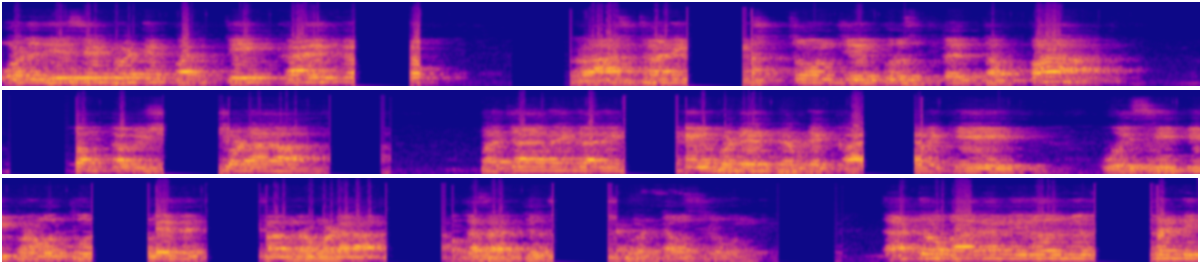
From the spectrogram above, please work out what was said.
వాడు చేసేటువంటి ప్రతి కార్యక్రమం రాష్ట్రానికి నష్టం చేకూరుస్తుంది తప్ప ఒక్క విషయం కూడా ప్రజానీకానికి ఉపయోగపడేటువంటి కార్యక్రమానికి వైసీపీ ప్రభుత్వం లేదని అందరూ కూడా ఒకసారి తెలుసుకునేటువంటి అవసరం ఉంది. దాంట్లో భాగంగా ఈ రోజు చూడండి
